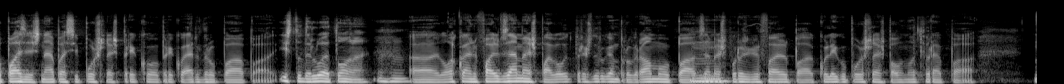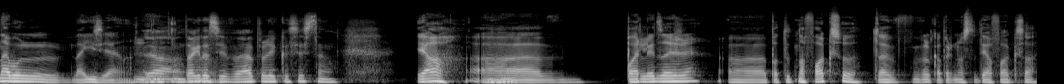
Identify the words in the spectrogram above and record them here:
opaziš, ne, pa si pošleš preko, preko AirDropa, pa isto deluje to. Uh -huh. uh, lahko en file vzameš, pa ga odpreš v drugem programu, pa uh -huh. vzameš porožni file, pa kolegu pošleš, pa vnotre, pa najbolj na easy je. ne. Ja. No, Tako da si v Apple ekosistemu. Ja, uh, par let zdaj že, uh, pa tudi na faksu, to je velika prednost tega faksa.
